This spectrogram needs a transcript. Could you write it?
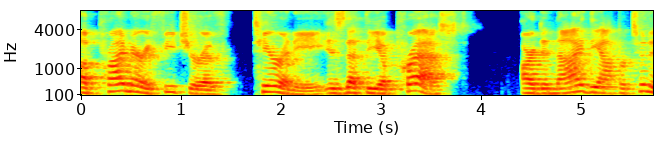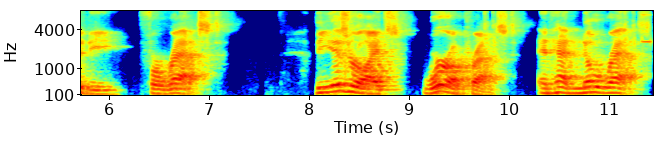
A primary feature of tyranny is that the oppressed are denied the opportunity for rest. The Israelites were oppressed and had no rest.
